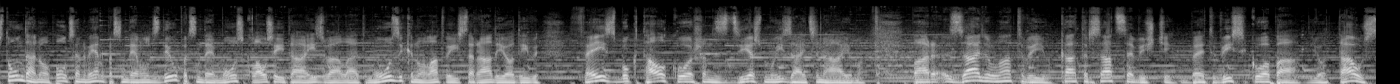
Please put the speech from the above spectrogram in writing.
Stundā no 11. līdz 12. mūsu klausītāji izvēlēta mūzika no Latvijas Rādio 2 Facebook talkošanas dziesmu izaicinājuma. Par zaļu Latviju katrs atsevišķi, bet visi kopā, jo tavs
